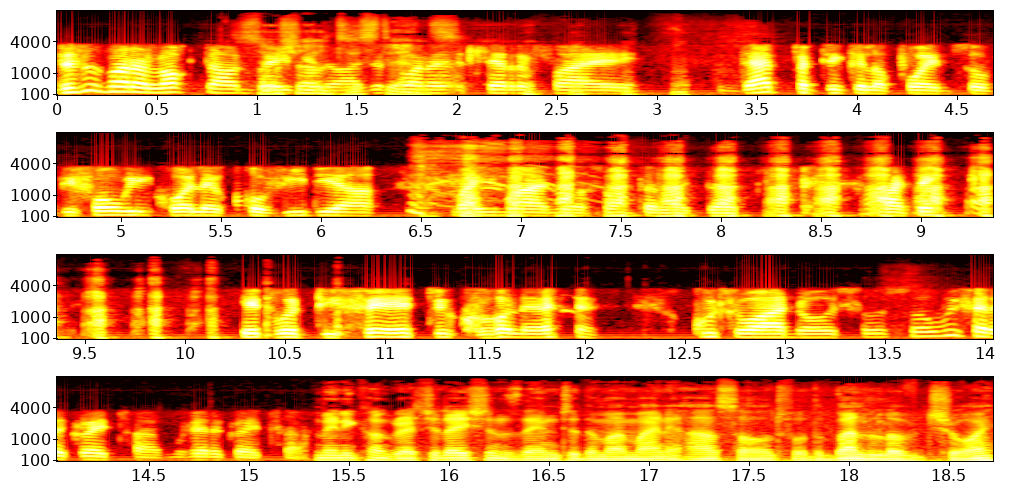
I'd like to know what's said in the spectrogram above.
this is not a lockdown, Social baby. I just want to clarify that particular point. So before we call it COVIDia Maiman or something like that, I think it would be fair to call it Kutuano. So, so we've had a great time. We've had a great time. Many congratulations then to the Maimane household for the bundle of joy.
